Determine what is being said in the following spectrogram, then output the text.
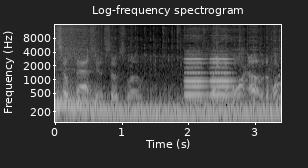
It's so fast so slow. The horn. Oh, the horn.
